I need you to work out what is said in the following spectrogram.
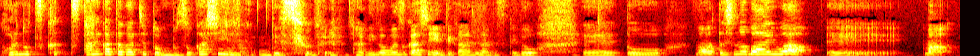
これのつか伝え方がちょっと難しいんですよね 何が難しいって感じなんですけどえっ、とまあ私の場合は、えーまあ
